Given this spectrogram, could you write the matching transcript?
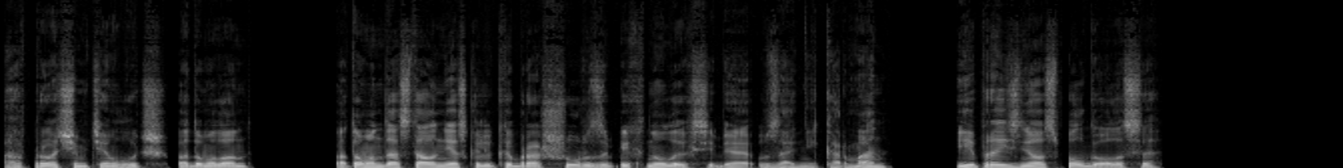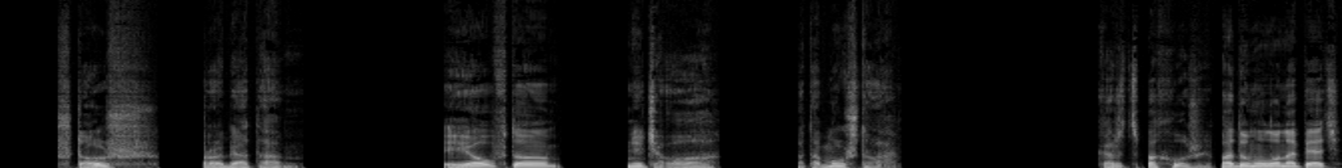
«А, впрочем, тем лучше», — подумал он. Потом он достал несколько брошюр, запихнул их себе в задний карман и произнес полголоса. «Что ж, ребята, Йов-то ничего, потому что...» «Кажется, похоже», — подумал он опять.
